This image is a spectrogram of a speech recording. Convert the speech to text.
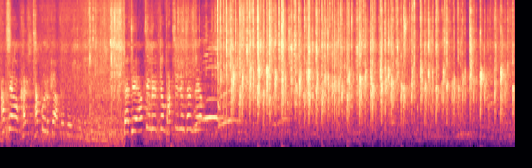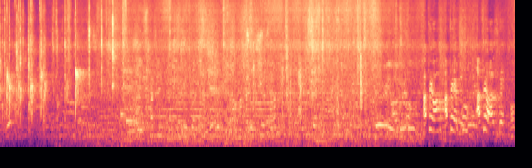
학생하고 같이 잡고 이렇게 앞에 보여주세요. 자 뒤에 학생들 좀 박수 좀 쳐주세요. 앞에 와, 앞에 와, 앞에 와도 돼. 어.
